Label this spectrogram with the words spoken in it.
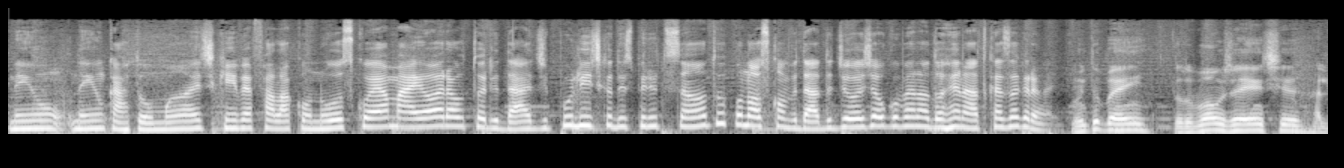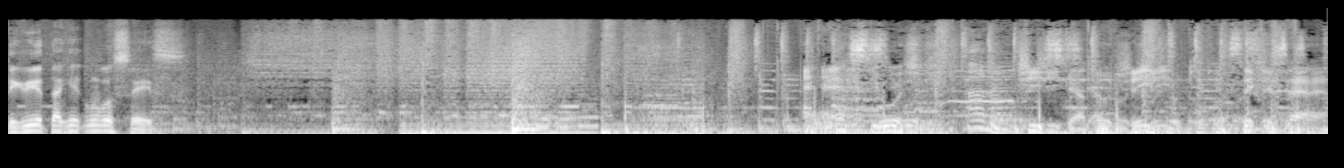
nenhum, nenhum cartomante. Quem vai falar conosco é a maior autoridade política do Espírito Santo. O nosso convidado de hoje é o governador Renato Casagrande. Muito bem, tudo bom, gente? Alegria estar aqui com vocês. ES Hoje, a notícia do jeito que você quiser.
